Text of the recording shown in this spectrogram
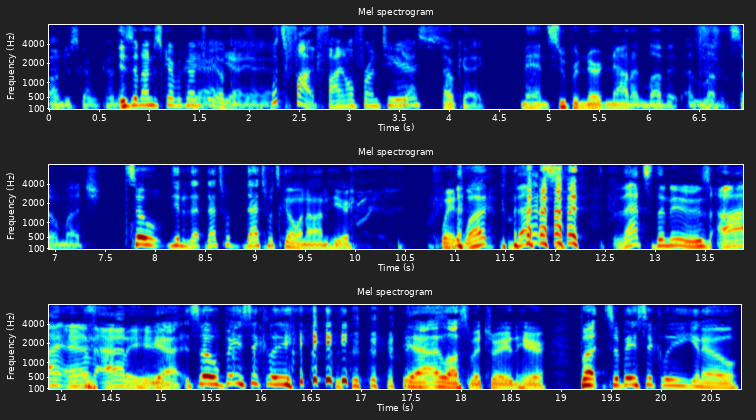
undiscovered country. Is it Undiscovered Country? Yeah, okay. yeah, yeah, yeah. What's five? Final Frontier. Yes. Okay. Man, super nerding out. I love it. I love it so much. So you know that that's what that's what's going on here. Wait, what? That's that's the news. I am out of here. Yeah. So basically, yeah, I lost my train here. But so basically, you know,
